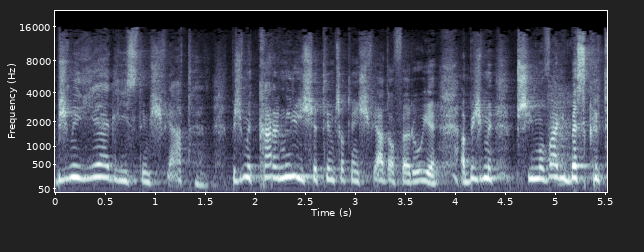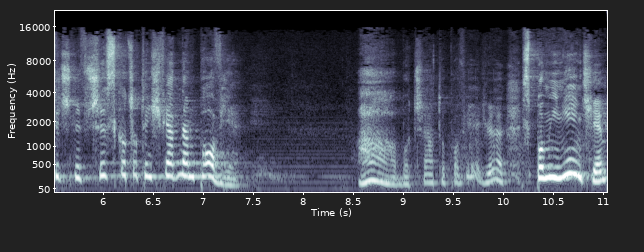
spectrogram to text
Byśmy jedli z tym światem, byśmy karmili się tym, co ten świat oferuje, abyśmy przyjmowali bezkrytycznie wszystko, co ten świat nam powie. A, bo trzeba to powiedzieć. Z pominięciem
